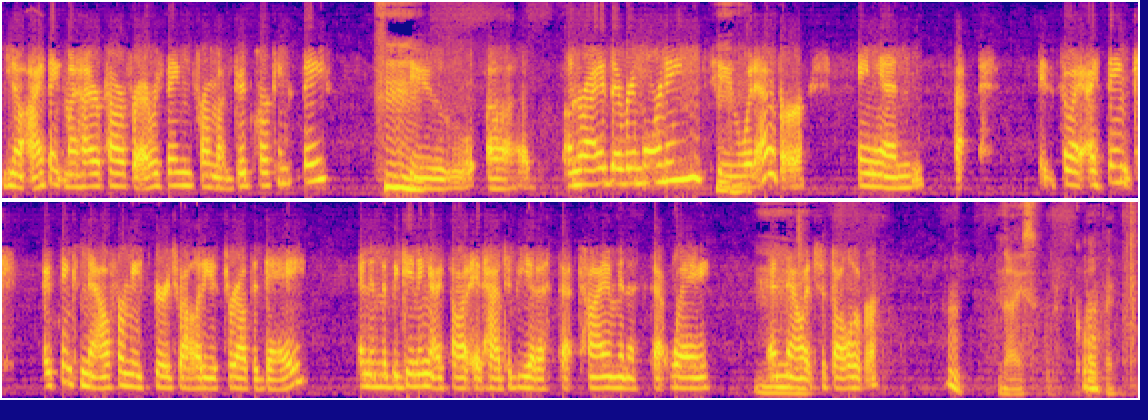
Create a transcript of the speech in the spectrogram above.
you know, I thank my higher power for everything from a good parking space to uh, sunrise every morning to whatever. And uh, so I, I think I think now for me, spirituality is throughout the day. And in the beginning, I thought it had to be at a set time in a set way, and now it's just all over. Nice. Cool. Perfect.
